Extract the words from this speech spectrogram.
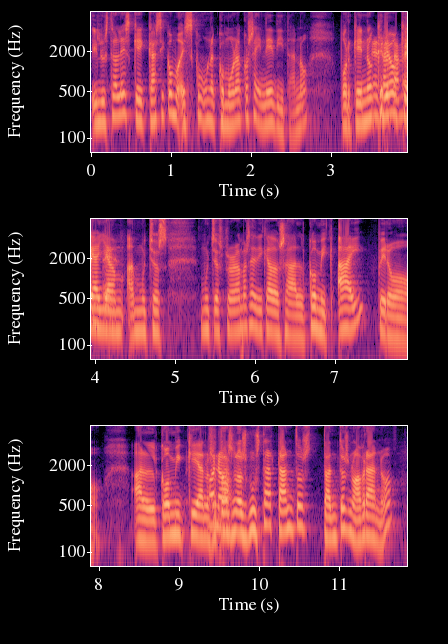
Ilustrales, que casi como es como una, como una cosa inédita, ¿no? Porque no creo que haya muchos, muchos programas dedicados al cómic. Hay, pero al cómic que a nosotros nos gusta, tantos, tantos no habrá, ¿no?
